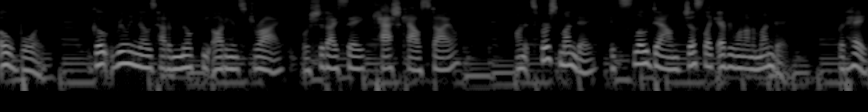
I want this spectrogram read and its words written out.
oh boy, Goat really knows how to milk the audience dry, or should I say, cash cow style. On its first Monday, it slowed down just like everyone on a Monday. But hey,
